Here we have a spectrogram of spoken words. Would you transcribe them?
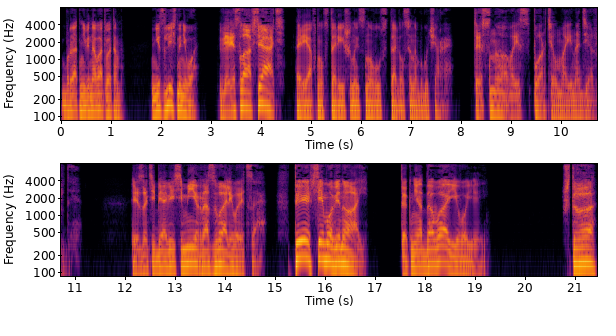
Брат не виноват в этом. Не злись на него!» «Вереслав, сядь!» — рявкнул старейшина и снова уставился на Богучара. «Ты снова испортил мои надежды. Из-за тебя весь мир разваливается. Ты всему виной!» «Так не отдавай его ей!» «Что?»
